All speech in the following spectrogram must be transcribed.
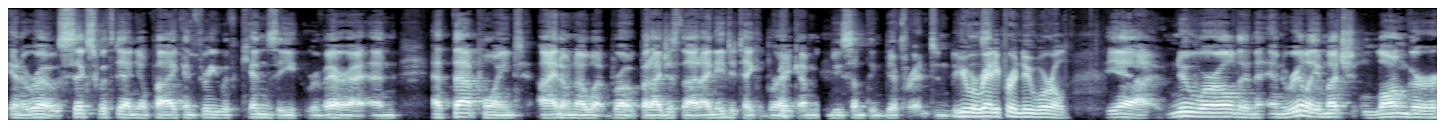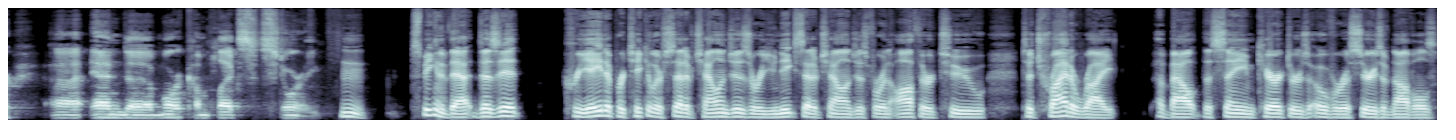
in a row, six with Daniel Pike and three with Kenzie Rivera. And at that point, I don't know what broke, but I just thought I need to take a break. I'm going to do something different. And you were this. ready for a new world. Yeah, new world and and really much longer uh, and uh, more complex story. Hmm. Speaking of that, does it create a particular set of challenges or a unique set of challenges for an author to to try to write about the same characters over a series of novels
